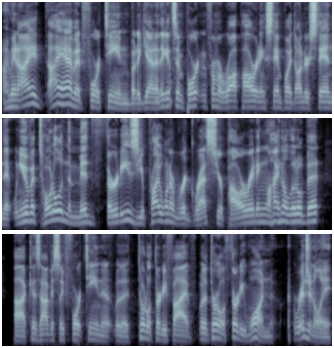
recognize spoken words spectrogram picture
I mean, I I have it 14, but again, I think it's important from a raw power rating standpoint to understand that when you have a total in the mid 30s, you probably want to regress your power rating line a little bit because uh, obviously 14 uh, with a total 35 with a total of 31 originally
